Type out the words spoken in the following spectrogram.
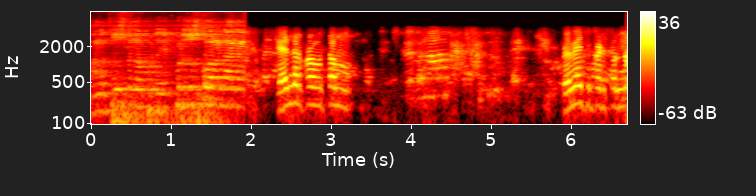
మనం చూసుకున్నప్పుడు ఎప్పుడు చూసుకోవాలన్నా కేంద్ర ప్రభుత్వం ప్రవేశపెడుతున్న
